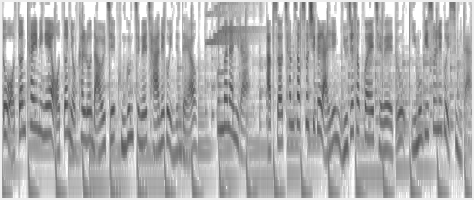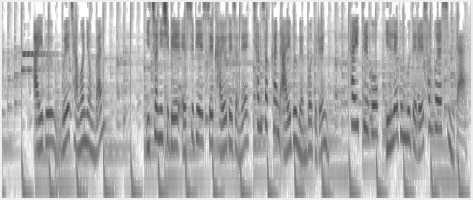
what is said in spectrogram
또 어떤 타이밍에 어떤 역할로 나올지 궁금증을 자아내고 있는데요. 뿐만 아니라 앞서 참석 소식을 알린 유재석과의 재회에도 이목이 쏠리고 있습니다. 아이브 왜 장원영만? 2021 SBS 가요대전에 참석한 아이브 멤버들은 타이틀곡 11 무대를 선보였습니다.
